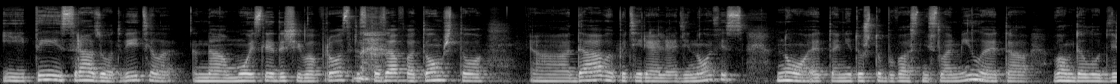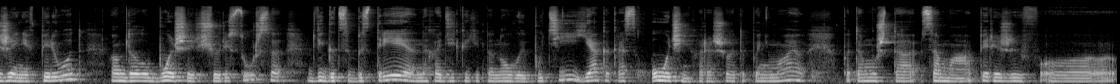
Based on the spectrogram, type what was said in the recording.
И ты сразу ответила на мой следующий вопрос, рассказав о том, что а, да, вы потеряли один офис, но это не то, чтобы вас не сломило, это вам дало движение вперед, вам дало больше еще ресурса, двигаться быстрее, находить какие-то новые пути. Я как раз очень хорошо это понимаю, потому что сама, пережив э,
